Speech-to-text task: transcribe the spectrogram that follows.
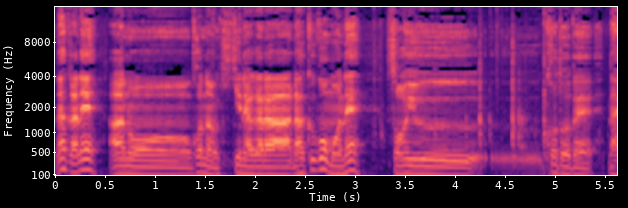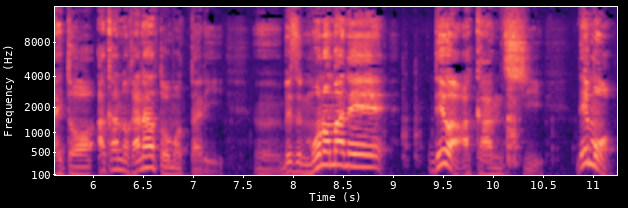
なんかね、あのー、こんなの聞きながら、落語もね、そういうことでないとあかんのかなと思ったり、うん、別にモノマネではあかんし、でも、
